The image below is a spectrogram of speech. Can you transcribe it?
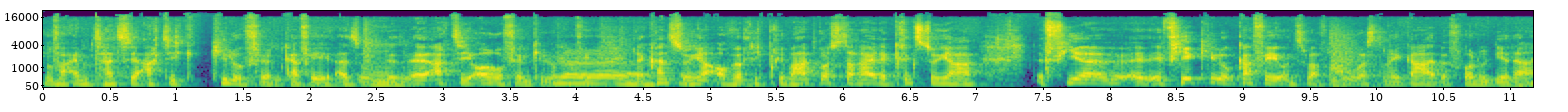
Und vor allem zahlst du ja 80 Kilo für einen Kaffee, also mhm. äh, 80 Euro für einen Kilo Kaffee. Ja, da kannst du ja auch wirklich Privatrösterei, da kriegst du ja vier, äh, vier Kilo Kaffee und zwar vom obersten Regal, bevor du dir da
